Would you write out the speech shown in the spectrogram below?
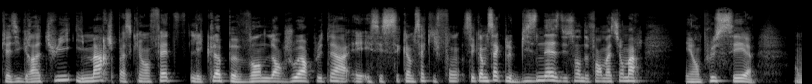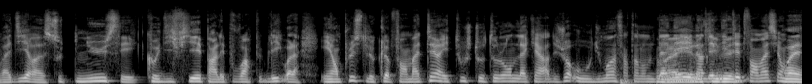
quasi gratuit, il marche parce qu'en fait, les clubs peuvent vendre leurs joueurs plus tard. Et, et c'est comme ça qu'ils font, c'est comme ça que le business du centre de formation marche. Et en plus, c'est, on va dire, soutenu, c'est codifié par les pouvoirs publics, voilà. Et en plus, le club formateur, il touche tout au long de la carrière du joueur, ou du moins un certain nombre Ouais, d'années, il une indemnité de formation. Ouais.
